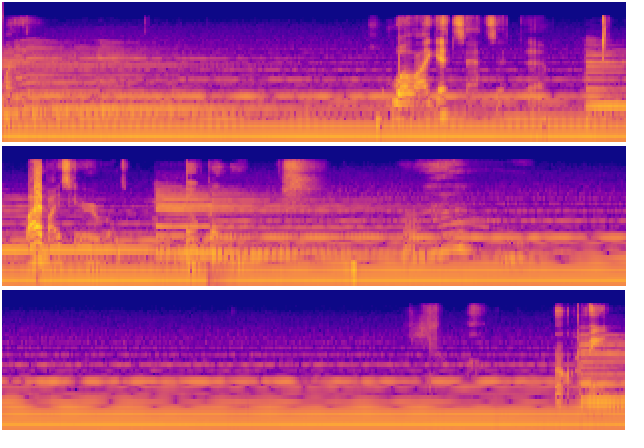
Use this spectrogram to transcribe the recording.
playing. Well, I guess that's it. Uh, bye bye, scary world. Oh, I mean,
